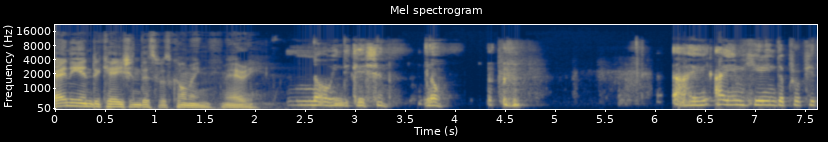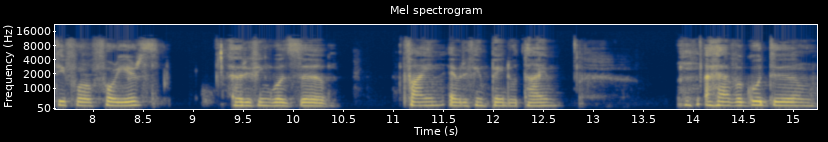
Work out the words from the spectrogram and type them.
any indication this was coming, Mary? No indication. No. I I am here in the property for four years. Everything was uh, fine. Everything paid on time. I have a good um,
